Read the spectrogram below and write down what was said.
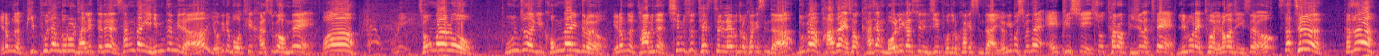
여러분들 비포장 도로를 달릴 때는 상당히 힘듭니다. 여기를 뭐 어떻게 갈 수가 없네. 와 정말로 운전하기 겁나 힘들어요. 여러분들 다음에는 침수 테스트를 해보도록 하겠습니다. 누가 바다에서 가장 멀리 갈 수 있는지 보도록 하겠습니다. 여기 보시면은 APC, 쇼타러, 비질란테, 리버레이터 여러가지 있어요. 스타트! 가자!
